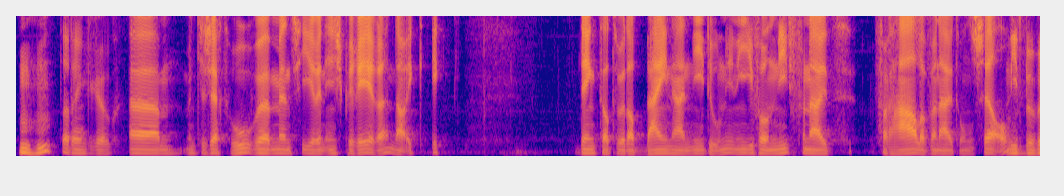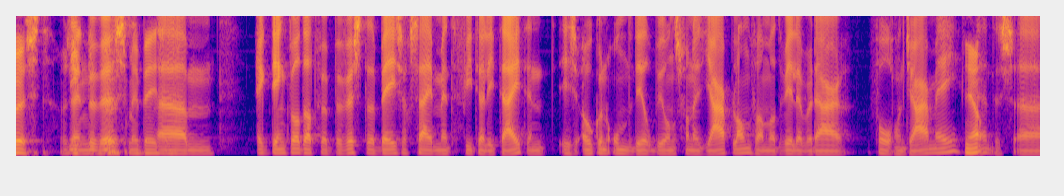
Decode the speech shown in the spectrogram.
Mhm. Dat denk ik ook. Ehm, want je zegt hoe we mensen hierin inspireren. Nou, ik, ik denk dat we dat bijna niet doen. In ieder geval niet vanuit verhalen vanuit onszelf. Niet bewust. We zijn niet bewust. bewust mee bezig. Ehm, ik denk wel dat we bewuster bezig zijn met vitaliteit. En het is ook een onderdeel bij ons van het jaarplan. Van wat willen we daar volgend jaar mee? Ja. Hè, Dus eh,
